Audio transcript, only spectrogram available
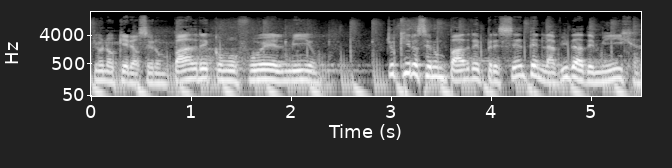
yo no quiero ser un padre como fue el mío, yo quiero ser un padre presente en la vida de mi hija.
